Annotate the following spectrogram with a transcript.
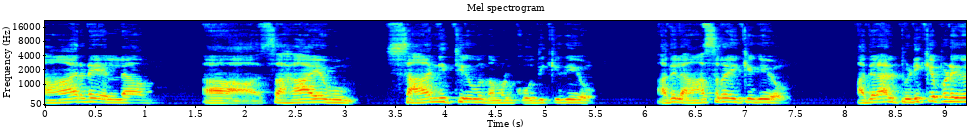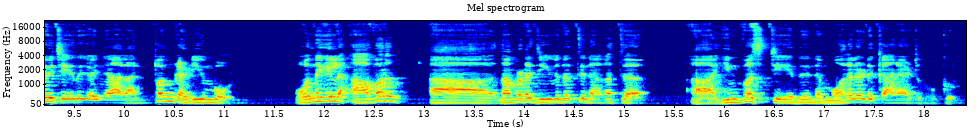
ആരുടെയെല്ലാം സഹായവും സാന്നിധ്യവും നമ്മൾ കൊതിക്കുകയോ അതിൽ ആശ്രയിക്കുകയോ അതിനാൽ പിടിക്കപ്പെടുകയോ ചെയ്തു കഴിഞ്ഞാൽ അല്പം കഴിയുമ്പോൾ ഒന്നുകിൽ അവർ നമ്മുടെ ജീവിതത്തിനകത്ത് ഇൻവെസ്റ്റ് ചെയ്തതിന്റെ മുതലെടുക്കാനായിട്ട് നോക്കും.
